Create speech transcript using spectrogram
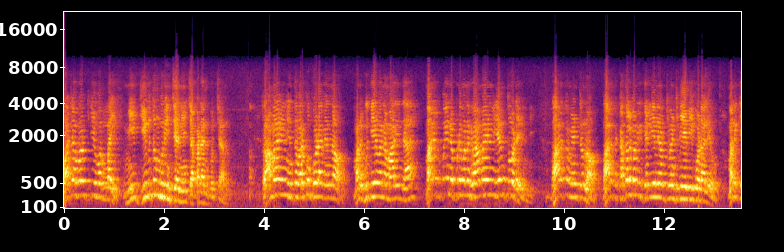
వాట్ అబౌట్ యువర్ లైఫ్ మీ జీవితం గురించే నేను చెప్పడానికి వచ్చాను. రామాయణం ఇంతవరకు కూడా విన్నాం మన బుద్ధి ఏమైనా మారిందా మారకపోయినప్పుడు మనకు రామాయణం ఏం తోడైంది భారతం వింటున్నాం భారత కథలు మనకి తెలియనటువంటివి ఏవి కూడా లేవు మనకి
